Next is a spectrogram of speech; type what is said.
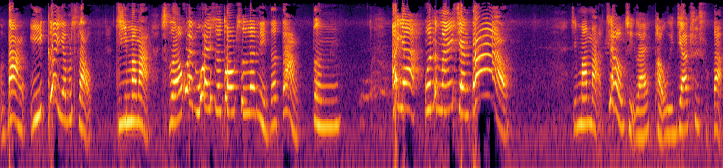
的蛋一个也不少。”鸡妈妈，蛇会不会是偷吃了你的蛋？噔！哎呀，我怎么没想到？鸡妈妈跳起来，跑回家去数蛋。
